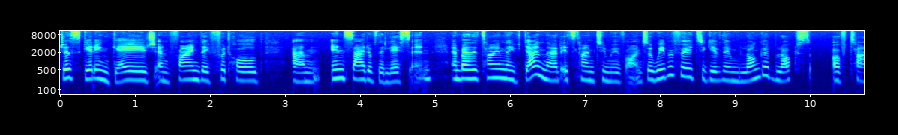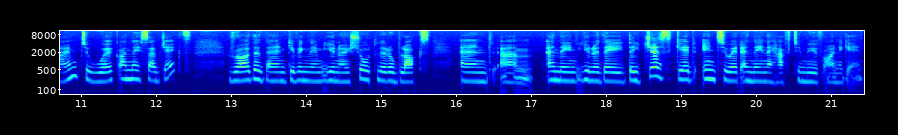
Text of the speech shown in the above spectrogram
just get engaged and find their foothold um, inside of the lesson. And by the time they've done that, it's time to move on. So we prefer to give them longer blocks of time to work on their subjects rather than giving them, you know, short little blocks and um, and then you know they they just get into it and then they have to move on again.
